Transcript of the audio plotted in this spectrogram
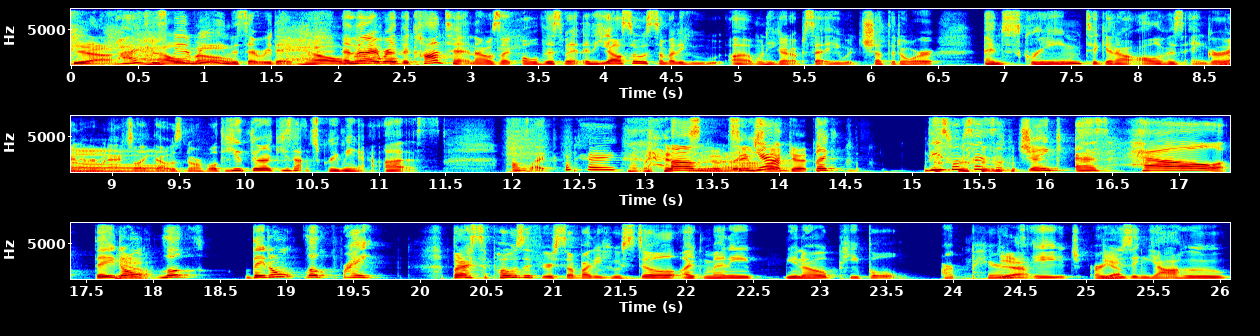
Yeah. why is this man no. reading this every day? Hell and then I read the content and I was like, oh, this man. And he also was somebody who, uh, when he got upset, he would shut the door and scream to get out all of his anger, and everyone acted like that was normal. He, they're like, he's not screaming at us. I was like, okay. Um, but Seems yeah, like it. like these websites look jank as hell. They don't Yeah. look. They don't look right. But I suppose if you're somebody who still, like many, you know, people our parents' Yeah. age are Yeah. using Yahoo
